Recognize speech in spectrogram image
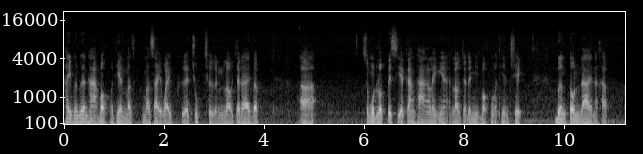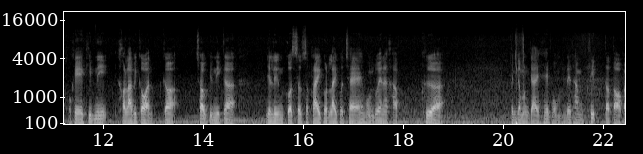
ให้เพื่อนๆหาบล็อกหัวเทียนมามาใส่ไว้เผื่อฉุกเฉินเราจะได้แบบอ่าสมมติรถไปเสียกลางทางอะไรเงี้ยเราจะได้มีบล็อกหัวเทียนเช็ค เบื้องต้นได้นะครับ โอเค คลิปนี้ขอลาไปก่อน ก็ชอบคลิปนี้ก็อย่าลืมกด subscribe กดไลค์กดแชร์ให้ผมด้วยนะครับ เพื่อเป็นกำลังใจให้ผมได้ทำคลิปต่อๆไป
